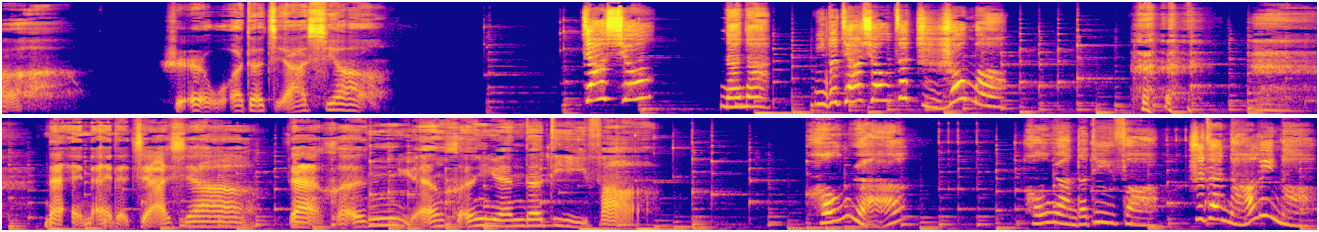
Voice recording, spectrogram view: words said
啊，是我的家乡。家乡，奶奶，你的家乡在纸上吗？呵呵呵，奶奶的家乡在很远很远的地方。很远，很远的地方是在哪里呢？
